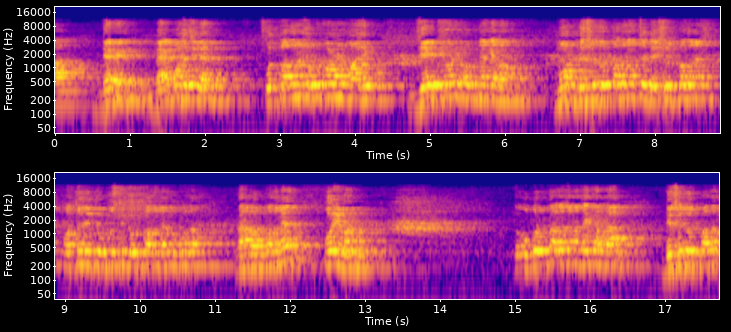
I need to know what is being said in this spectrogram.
আর ডেভিড ব্যাগ বলেছিলেন উৎপাদনের উপকরণের মালিক যে কেউই হোক না কেন, মোট দেশের উৎপাদন হচ্ছে দেশের উৎপাদনের অর্থনীতিতে উপস্থিত উৎপাদনের উপাদান দ্বারা উৎপাদনের পরিমাণ। তো উপরোক্ত আলোচনা থেকে আমরা দেশজ উৎপাদন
